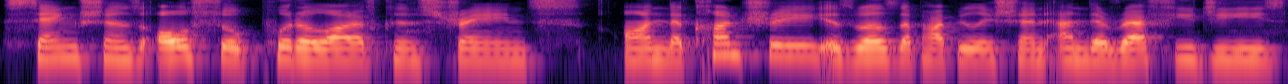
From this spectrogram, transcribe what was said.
sanctions also put a lot of constraints on the country as well as the population and the refugees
